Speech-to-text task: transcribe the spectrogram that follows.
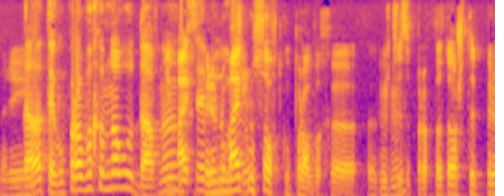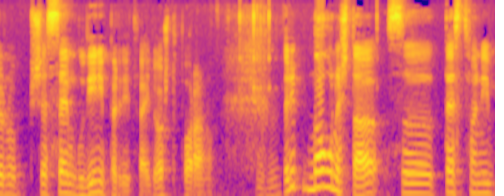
Нали... Да, да, те го пробваха много отдавна. Май, се примерно получи. Microsoft го пробваха mm-hmm. за първ път, още примерно 6-7 години преди това или още по-рано. Mm-hmm. Нали, много неща са тествани е,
